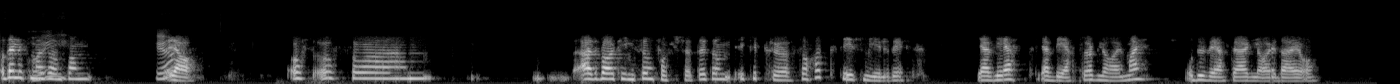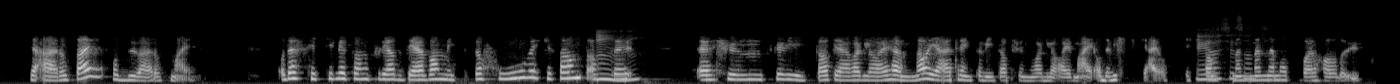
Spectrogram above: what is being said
Og det er liksom Oi. sånn som Ja. Ja. Og, og så um, er det bare ting som fortsetter. Sånn, ikke prøv så hardt, sier smilet ditt. Jeg vet, jeg vet du er glad i meg, og du vet jeg er glad i deg òg. Jeg er hos deg, og du er hos meg. Og det er sikkert litt sånn fordi at det var mitt behov, ikke sant. At det, Mm. eh, hun skulle vite at jeg var glad i henne, og jeg trengte å vite at hun var glad i meg. Og det visste jeg jo, ikke Ja, sant. men, sant. men jeg måtte bare ha det ut.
